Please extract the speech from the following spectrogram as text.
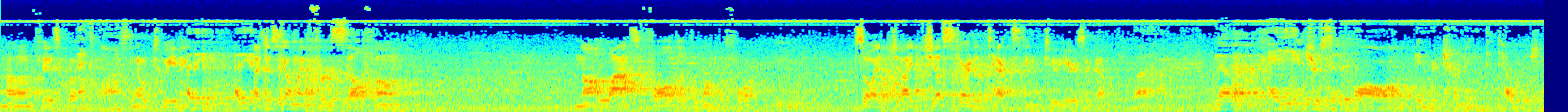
not on Facebook. That's awesome. No tweeting. I think I think I just got my first cell phone. Not last fall, but the one before. So I, I just started texting two years ago. wow. Now, any interest at all in television?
